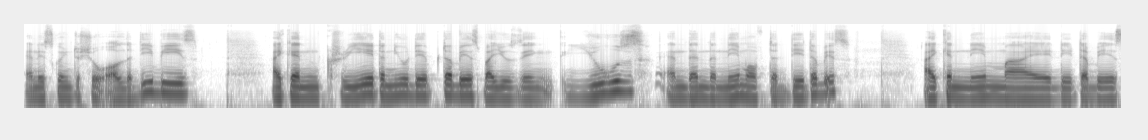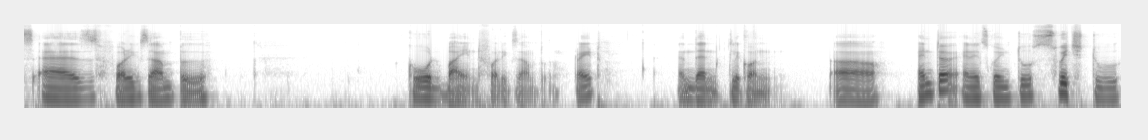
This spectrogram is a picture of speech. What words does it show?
and it's going to show all the dbs I can create a new database by using use and then the name of the database. I can name my database as, for example, code bind, for example, right? And then click on uh, enter and it's going to switch to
